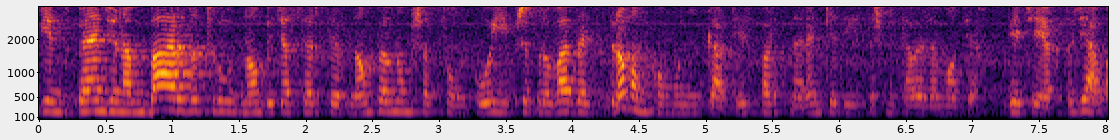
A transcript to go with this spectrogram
Więc będzie nam bardzo trudno być asertywną, pełną szacunku i przeprowadzać zdrową komunikację z partnerem, kiedy jesteśmy całe w emocjach. Wiecie, jak to działa.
